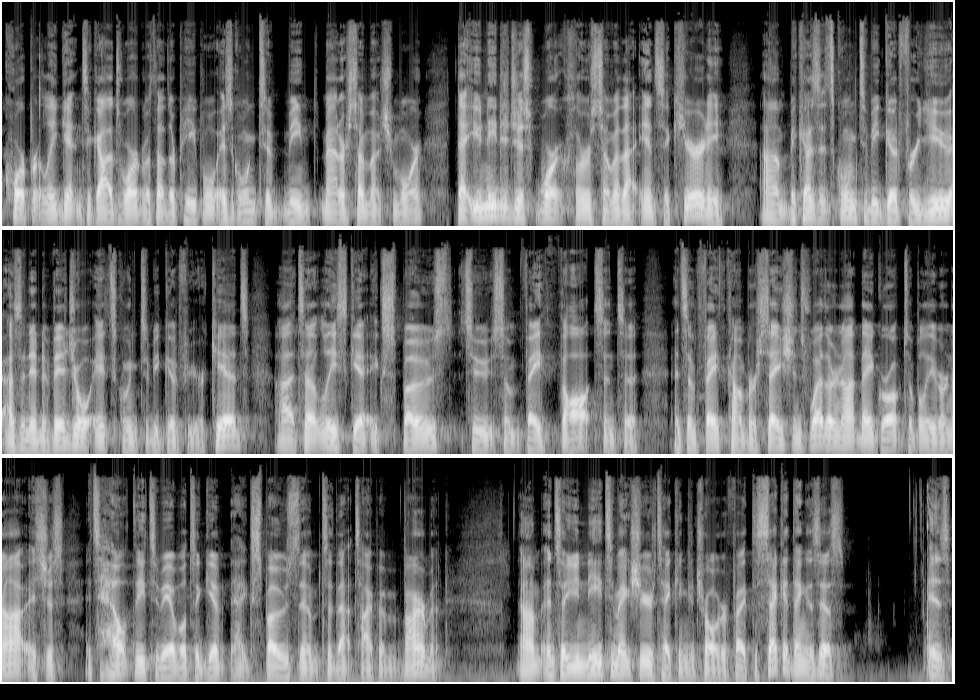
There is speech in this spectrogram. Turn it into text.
corporately get into God's word with other people is going to mean matter so much more that you need to just work through some of that insecurity um, because it's going to be good for you as an individual. It's going to be good for your kids uh, to at least get exposed to some faith thoughts and to and some faith conversations, whether or not they grow up to believe or not. It's just it's healthy to be able to give expose them to that type of environment. Um, and so you need to make sure you're taking control of your faith. The second thing is this is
